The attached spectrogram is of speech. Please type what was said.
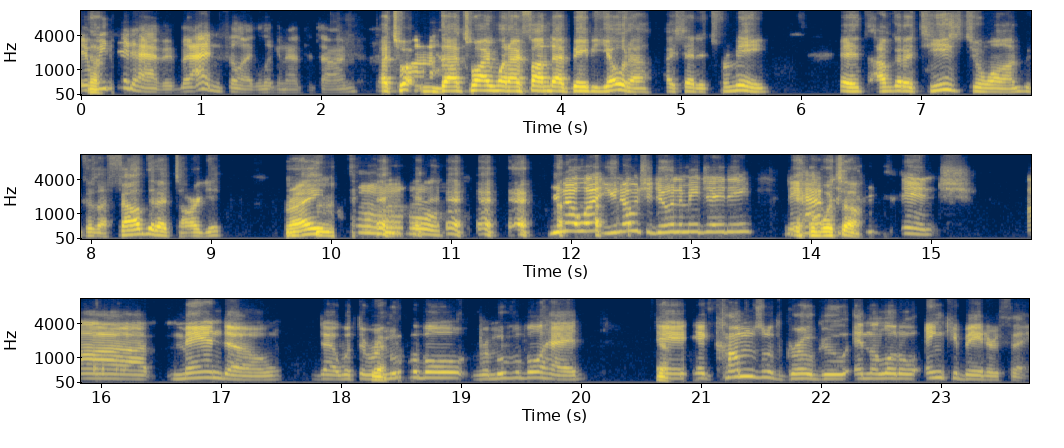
And we did have it, but I didn't feel like looking at the time. That's what that's why when I found that baby Yoda, I said it's for me. It, I'm gonna tease Juwaan because I found it at Target, right? You know what? You know what you're doing to me, JD? They Yeah, have what's up? inch uh Mando that with the Yeah. removable removable head. Yeah. And it comes with Grogu and the little incubator thing.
